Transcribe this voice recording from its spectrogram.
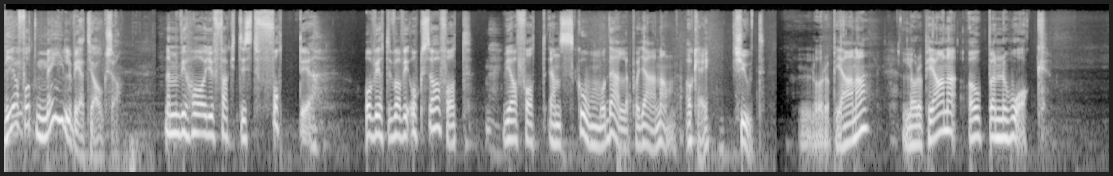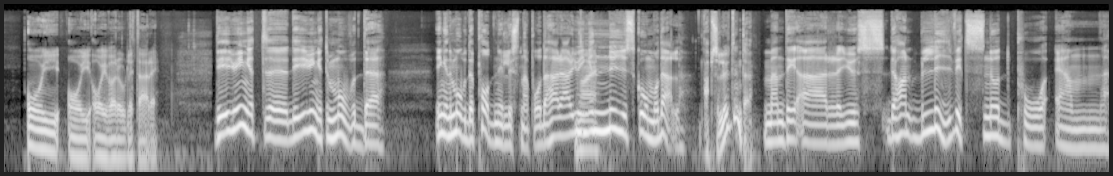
Vi har fått mail vet jag också. Nej men vi har ju faktiskt fått det. Och vet du vad vi också har fått? Vi har fått en skomodell på hjärnan. Okej, shoot. Loro Piana. Loro Piana Open Walk. Oj, oj, oj vad roligt det här är. Det är ju inget, eh, det är ju inget mode, ingen modepodd ni lyssnar på. Det här är ju Nej. ingen ny skomodell. Absolut inte. Men det är just, det har blivit snudd på en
